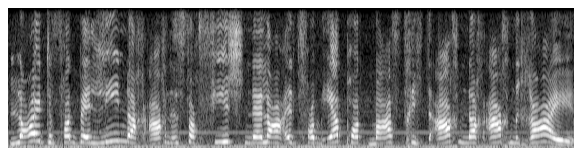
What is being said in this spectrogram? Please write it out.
Leute, von Berlin nach Aachen ist doch viel schneller als vom Airport Maastricht-Aachen nach Aachen rein.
